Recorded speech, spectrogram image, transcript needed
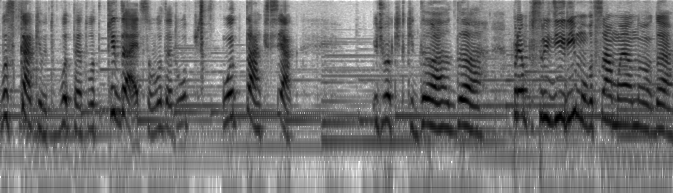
Выскакивает, вот это вот, кидается, вот это вот. Вот так, сяк. И чуваки такие, да, да. Прям посреди Рима вот самое оно, да.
